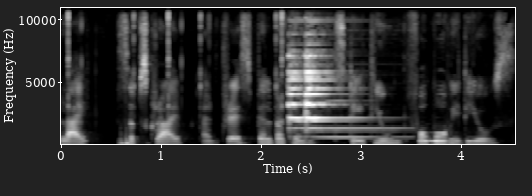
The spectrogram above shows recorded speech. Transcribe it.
Like subscribe and press bell button stay tune for more videos.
